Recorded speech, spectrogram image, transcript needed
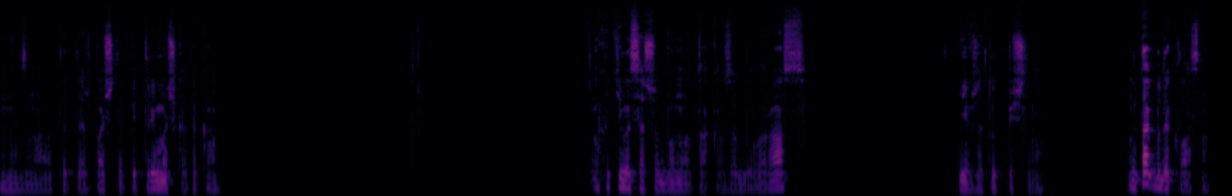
Не знаю, ти теж, бачите, підтримочка така. Хотілося, щоб воно так зробило. Раз. І вже тут пішли. Ну так буде класно.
